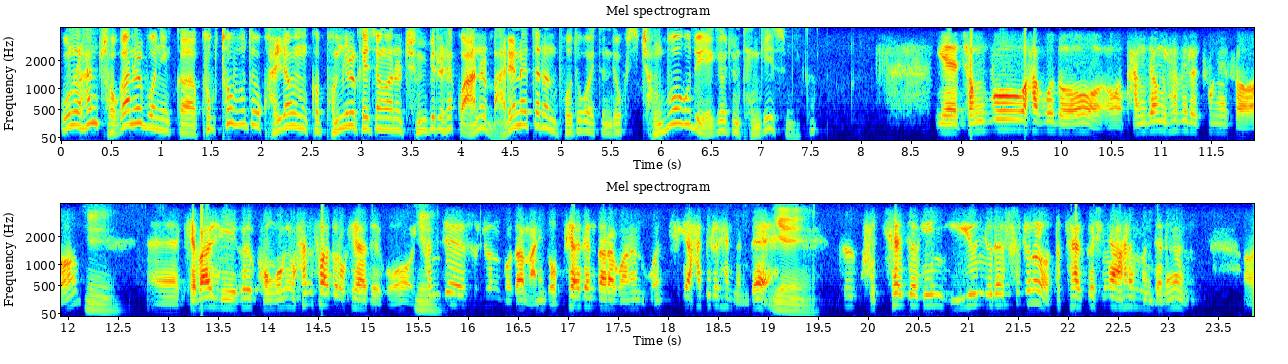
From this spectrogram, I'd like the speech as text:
오늘 한 조간을 보니까 국토부도 관련 그 법률 개정안을 준비를 했고 안을 마련했다는 보도가 있던데 혹시 정부하고도 얘기가 좀 된 게 있습니까? 예, 정부하고도 어, 당정 협의를 통해서 예. 에, 개발 이익을 공공이 환수하도록 해야 되고 예. 현재 수준보다 많이 높여야 된다라고 하는 원칙에 합의를 했는데 예. 그 구체적인 이윤율의 수준을 어떻게 할 것이냐 하는 문제는 어,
